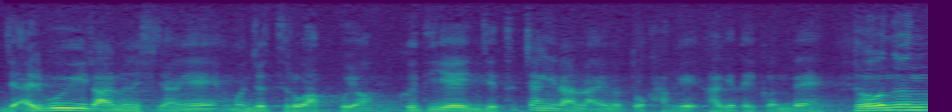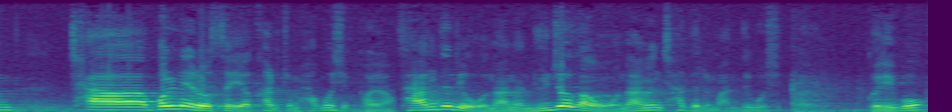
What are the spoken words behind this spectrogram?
이제 RV라는 시장에 먼저 들어왔고요. 그 뒤에 이제 특장이라는 라인으로 또 가게, 가게 될 건데 저는 차 벌레로서의 역할을 좀 하고 싶어요. 사람들이 원하는, 유저가 원하는 차들을 만들고 싶어요. 그리고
